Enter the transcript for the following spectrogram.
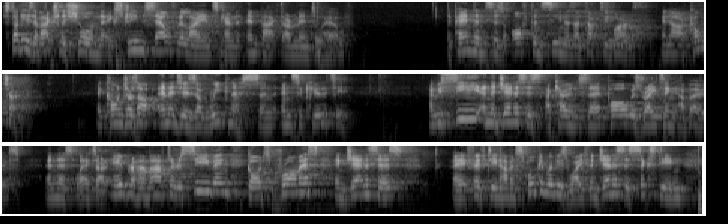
Studies have actually shown that extreme self reliance can impact our mental health. Dependence is often seen as a dirty word in our culture. It conjures up images of weakness and insecurity. And we see in the Genesis accounts that Paul was writing about in this letter. Abraham, after receiving God's promise in Genesis uh, 15, having spoken with his wife, in Genesis 16, uh,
